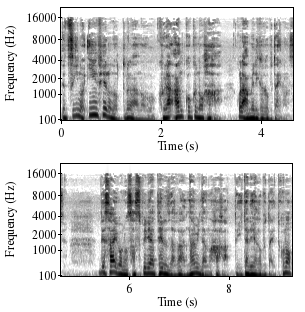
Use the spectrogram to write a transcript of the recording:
で次のインフェルノっていうのがあの暗黒の母。これはアメリカが舞台なんですよ。で最後のサスペリア・テルザが涙の母ってイタリアが舞台この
